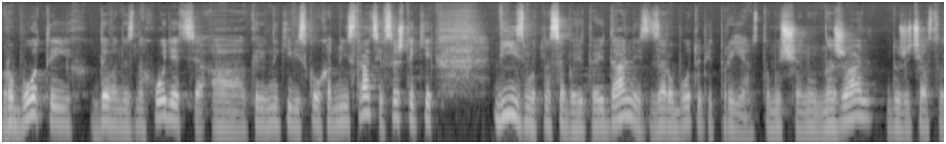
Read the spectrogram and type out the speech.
роботи їх, де вони знаходяться, а керівники військових адміністрацій все ж таки візьмуть на себе відповідальність за роботу підприємств. Тому що, ну, на жаль, дуже часто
